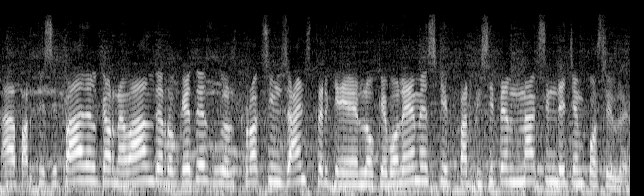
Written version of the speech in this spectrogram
a participar del Carnaval de Roquetes els pròxims anys perquè el que volem és que participi el màxim de gent possible.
